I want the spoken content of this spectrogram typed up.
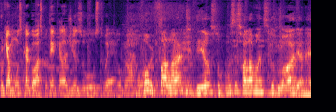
Porque a música gospel tem aquela Jesus, tu é o meu amor. Por falar de Deus, tu, vocês falavam antes do Glória, né?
